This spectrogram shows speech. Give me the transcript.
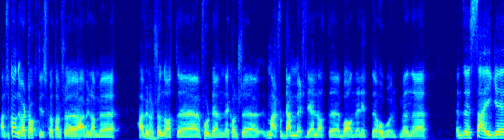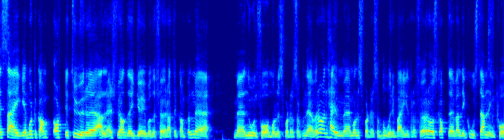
Eller så kan det være taktisk, at de, her, vil de, her vil de skjønne at uh, fordelen er kanskje mer for deres del at uh, banen er litt uh, hoggorm. Men en seig, seig bortekamp. Artig tur ellers. Vi hadde det gøy både før og etter kampen med, med noen få Molde-supportere som kom nedover, og en haug med Molde-supportere som bor i Bergen fra før, og skapte veldig god stemning på,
